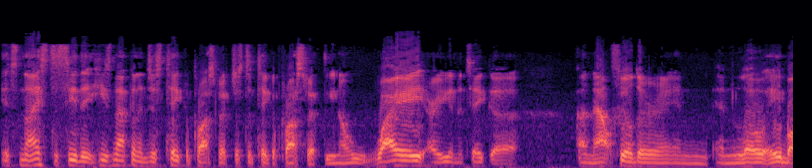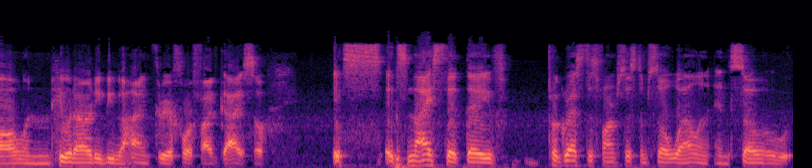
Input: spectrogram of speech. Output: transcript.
it's nice to see that he's not going to just take a prospect just to take a prospect. You know, why are you going to take a an outfielder in in low A ball when he would already be behind three or four or five guys? So it's it's nice that they've progressed this farm system so well and, and so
